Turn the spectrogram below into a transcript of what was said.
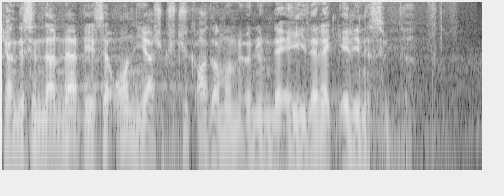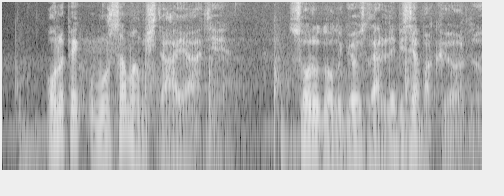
Kendisinden neredeyse 10 yaş küçük adamın önünde eğilerek elini sıktı. Onu pek umursamamıştı Hayati. Soru dolu gözlerle bize bakıyordu.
